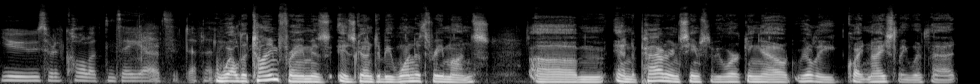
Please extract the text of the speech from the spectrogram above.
you sort of call it and say, yeah, it's definitely. Well, the time frame is, is going to be one to three months, um, and the pattern seems to be working out really quite nicely with that.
